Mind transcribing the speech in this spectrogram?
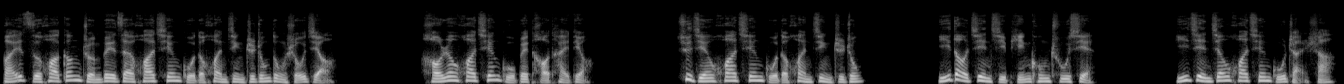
白子画刚准备在花千骨的幻境之中动手脚，好让花千骨被淘汰掉，却见花千骨的幻境之中。一道剑气凭空出现，一剑将花千骨斩杀。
